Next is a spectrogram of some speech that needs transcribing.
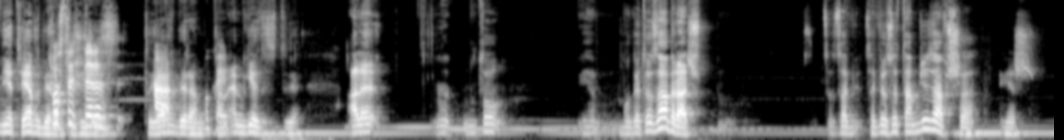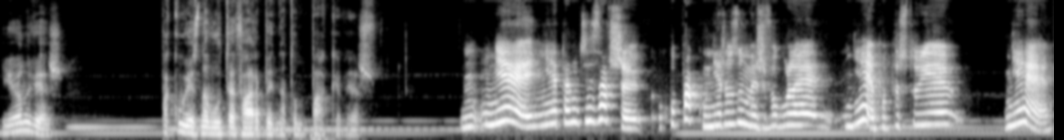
Nie, to ja wybieram. Postać teraz- dzieje. To ja A, wybieram, okej. tam MG decyduje. Ale, no, no to ja mogę to zabrać. Zawiozę tam, gdzie zawsze, wiesz. I on, wiesz, pakuje znowu te farby na tą pakę, wiesz. Nie, nie tam gdzie zawsze. Chłopaku, nie rozumiesz w ogóle. Nie, po prostu je. Nie.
